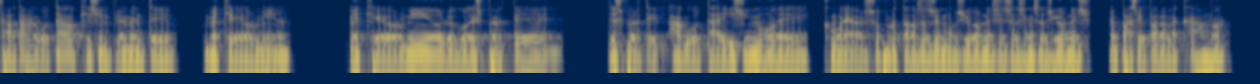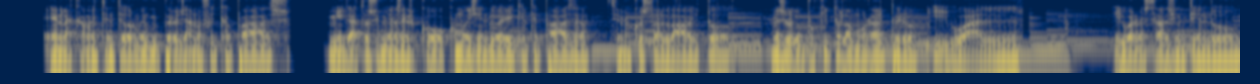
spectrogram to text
Estaba tan agotado que simplemente me quedé dormido. Me quedé dormido, luego desperté, desperté agotadísimo de como de haber soportado esas emociones, esas sensaciones. Me pasé para la cama. En la cama intenté dormirme, pero ya no fui capaz. Mi gato se me acercó como diciendo, hey, ¿qué te pasa? Se me acostó al lado y todo. Me subió un poquito la moral, pero igual, igual me estaba sintiendo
